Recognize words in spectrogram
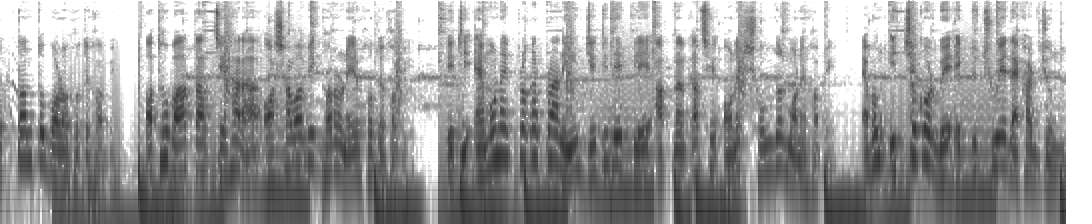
অত্যন্ত বড় হতে হবে, অথবা তার চেহারা অস্বাভাবিক ধরনের হতে হবে। এটি এমন এক প্রকার প্রাণী যেটি দেখলে আপনার কাছে অনেক সুন্দর মনে হবে এবং ইচ্ছে করবে একটু ছুঁয়ে দেখার জন্য।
